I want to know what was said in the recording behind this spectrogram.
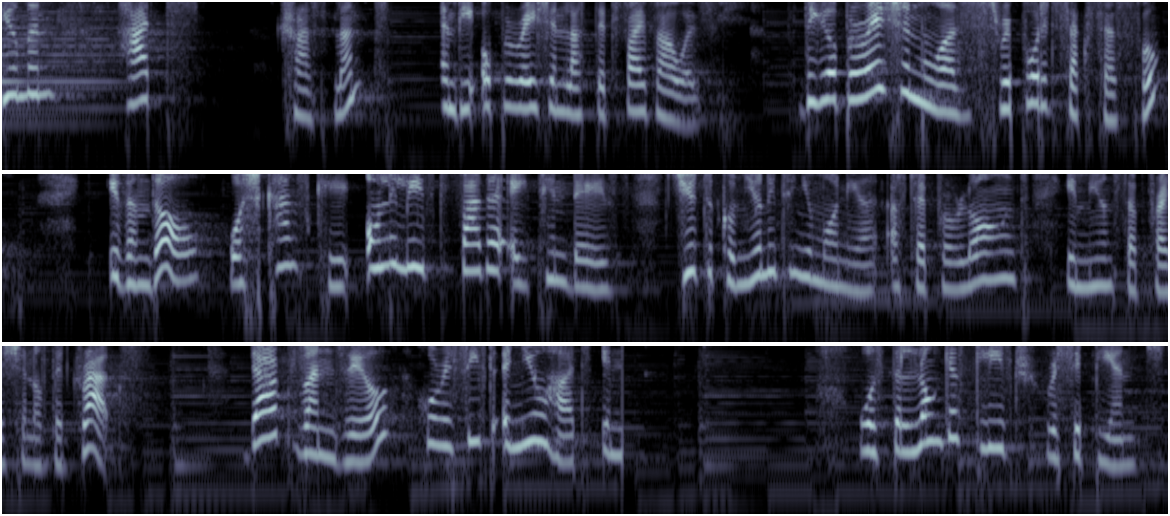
human heart transplant, and the operation lasted five hours. The operation was reported successful, even though Washkansky only lived further 18 days due to community pneumonia after prolonged immune suppression of the drugs. Dirk Van Zyl, who received a new heart in was the longest lived recipient,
